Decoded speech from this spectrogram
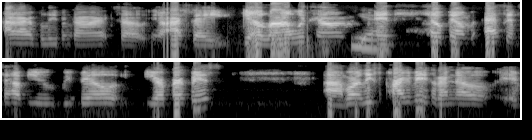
I believe in God, so you know I say get aligned with Him yeah. and help Him. Ask Him to help you reveal your purpose, um, or at least part of it. Because I know if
